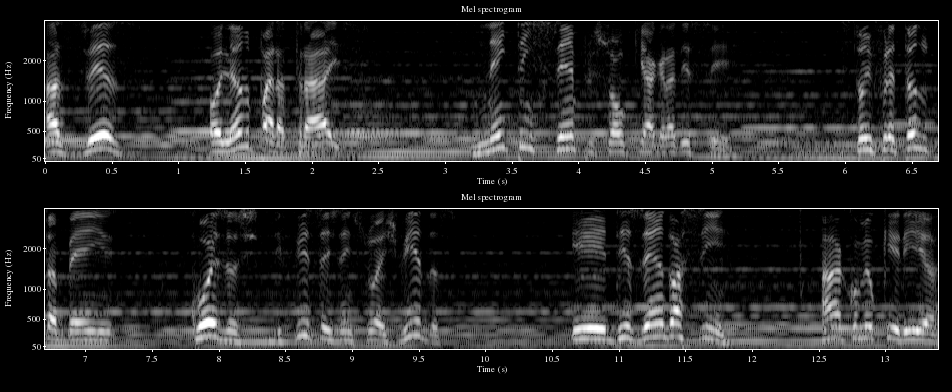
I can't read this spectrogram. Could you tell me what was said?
às vezes, olhando para trás, nem tem sempre só o que agradecer. Estão enfrentando também coisas difíceis em suas vidas e dizendo assim: Ah, como eu queria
